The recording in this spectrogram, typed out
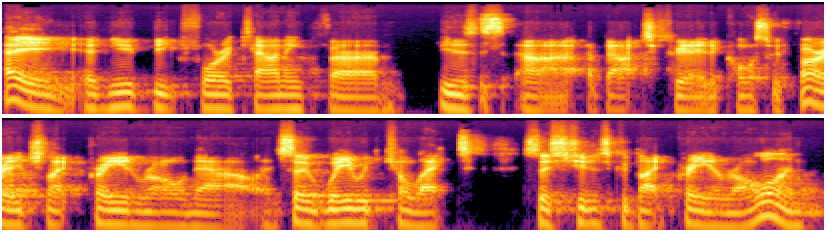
hey, a new big four accounting firm is uh, about to create a course with Forage, like pre-enroll now. And so we would collect, so students could like pre-enroll and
